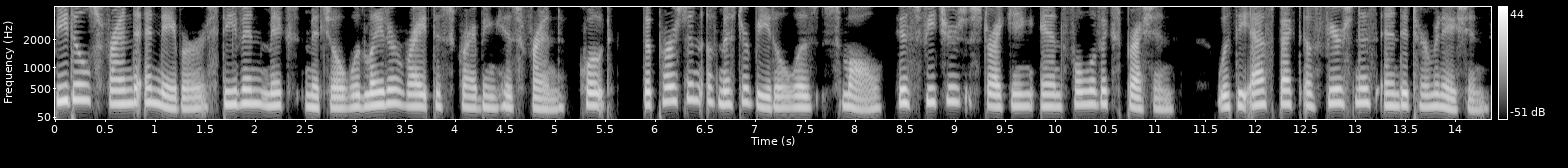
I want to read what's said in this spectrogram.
Beadle's friend and neighbor, Stephen Mix Mitchell, would later write describing his friend, quote, The person of Mr. Beadle was small, his features striking and full of expression, with the aspect of fierceness and determination,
